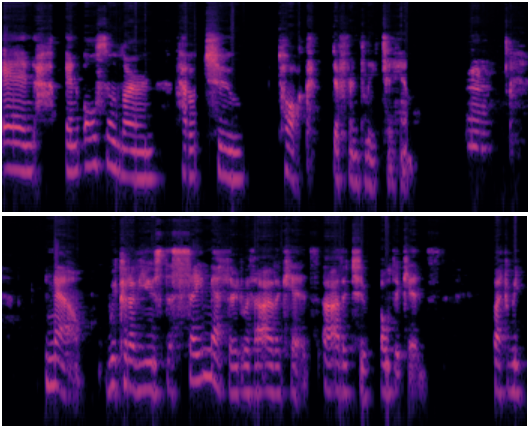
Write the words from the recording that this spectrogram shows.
and and also learn how to talk differently to him. Mm. Now, we could have used the same method with our other kids, our other two older kids, but we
